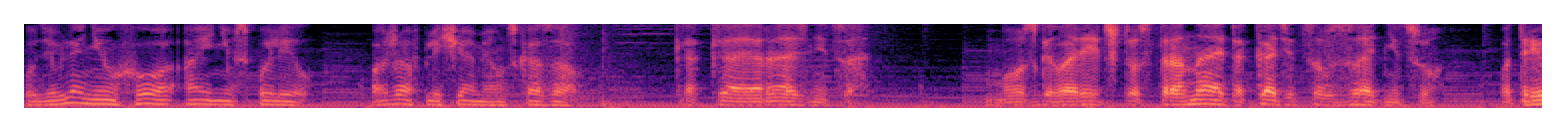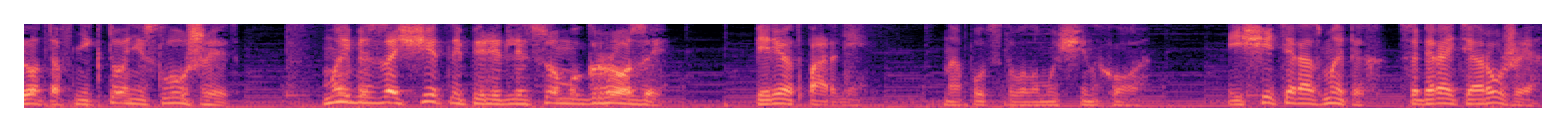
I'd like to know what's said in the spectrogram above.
К удивлению Хоа Ай не вспылил. Пожав плечами, он сказал. «Какая разница? Босс говорит, что страна эта катится в задницу». Патриотов никто не слушает. Мы беззащитны перед лицом угрозы. Вперед, парни, напутствовала мужчин Хоа. Ищите размытых, собирайте оружие,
